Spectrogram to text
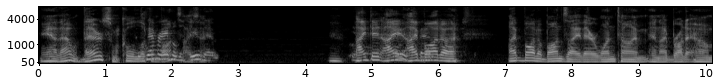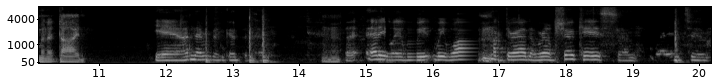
Yeah, that there's some cool looking. Never able to do there. them. Yeah. yeah. I did. I I bought a I bought a bonsai there one time, and I brought it home, and it died. Yeah, I've never been good with them. Mm-hmm. But anyway, we we walked, walked around the World Showcase, and went into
